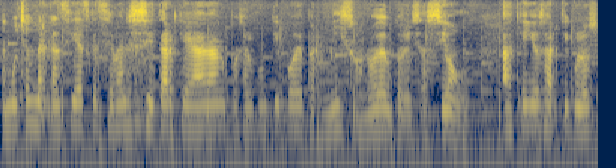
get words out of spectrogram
hay muchas mercancías que se va a necesitar que hagan pues algún tipo de permiso, ¿no? De autorización. Aquellos artículos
